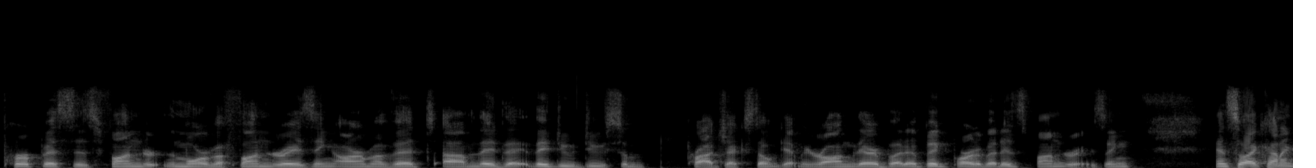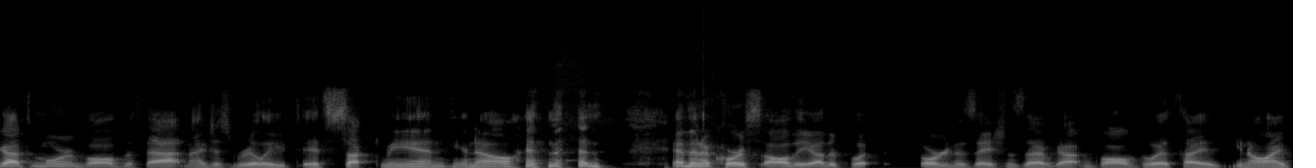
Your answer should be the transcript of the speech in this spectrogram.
purpose is fund more of a fundraising arm of it. Um, they, they they do do some projects. Don't get me wrong there, but a big part of it is fundraising. And so I kind of got more involved with that, and I just really it sucked me in, you know. And then, and then of course all the other organizations that I've got involved with, I you know I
